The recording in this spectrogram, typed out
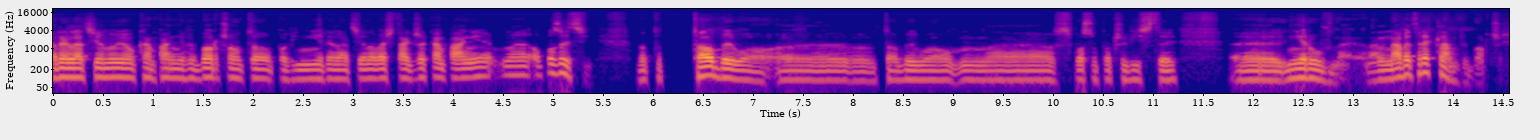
relacjonują kampanię wyborczą, to powinni relacjonować także kampanię e, opozycji. No to to było, e, to było w sposób oczywisty nierówne, ale nawet reklam wyborczych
